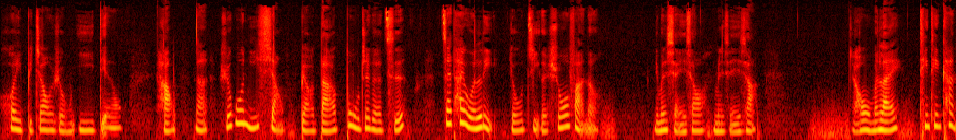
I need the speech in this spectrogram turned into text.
会比较容易一点哦。好，那如果你想表达“不”这个词，在泰文里有几个说法呢？你们想一下哦，你们想一下。然后我们来听听看，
